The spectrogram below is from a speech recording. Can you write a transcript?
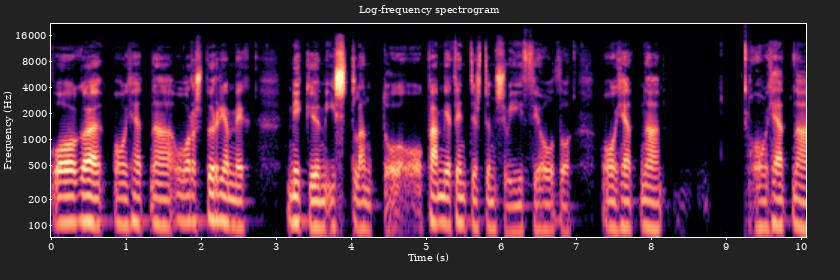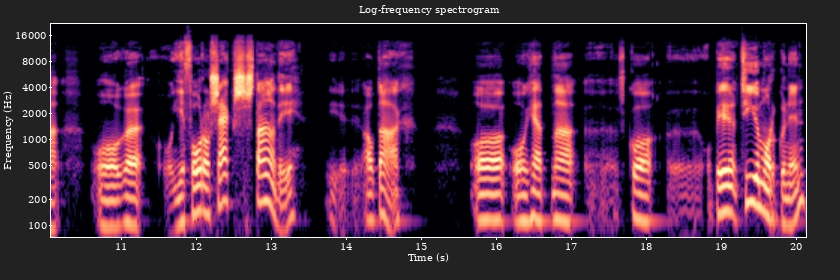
Og, uh, og hérna og voru að spurja mig mikið um Ísland og, og hvað mér finnist um Svíþjóð og, og hérna og hérna og, uh, og ég fór á sex staði á dag og, hérna uh, sko byrja tíu morgunin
